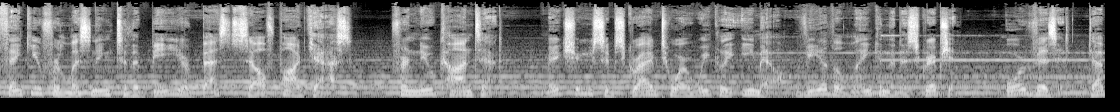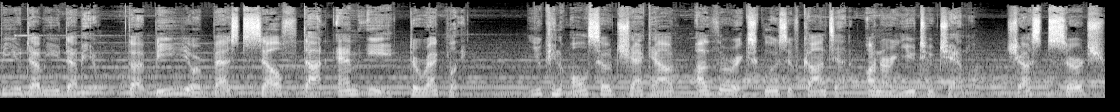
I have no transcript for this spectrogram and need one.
Thank you for listening to the Be Your Best Self podcast. For new content, make sure you subscribe to our weekly email via the link in the description or visit www.beyourbestself.me directly. You can also check out other exclusive content on our YouTube channel. Just search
